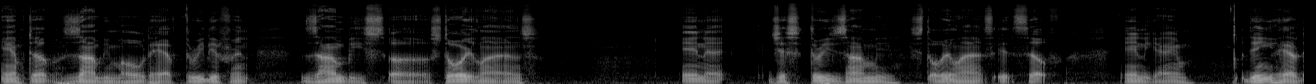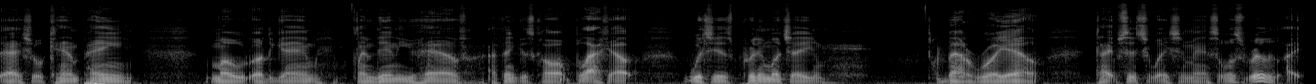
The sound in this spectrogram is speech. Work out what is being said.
amped up zombie mode. They have three different zombie uh, storylines in it. Just three zombie storylines itself in the game. Then you have the actual campaign mode of the game. And then you have, I think it's called Blackout, which is pretty much a battle royale type situation, man. So it's really like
